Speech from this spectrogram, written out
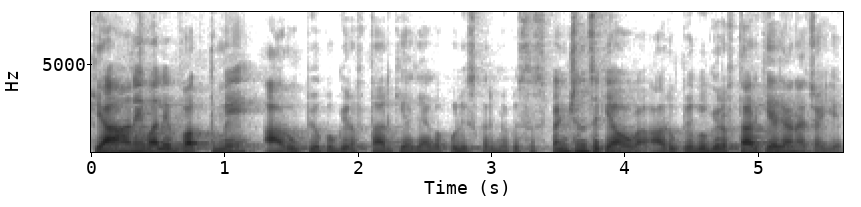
क्या आने वाले वक्त में आरोपियों को गिरफ़्तार किया जाएगा पुलिसकर्मियों को सस्पेंशन से क्या होगा? आरोपियों को गिरफ़्तार किया जाना चाहिए।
